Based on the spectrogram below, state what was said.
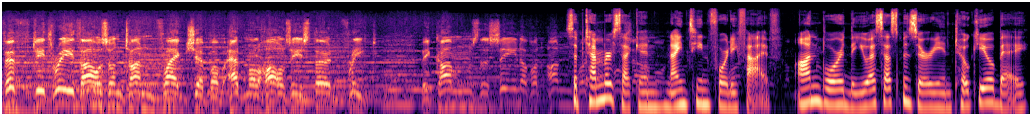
53,000 ton flagship of Admiral Halsey's Third Fleet, becomes the scene of an September 2nd, 1945, on board the USS Missouri in Tokyo Bay,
